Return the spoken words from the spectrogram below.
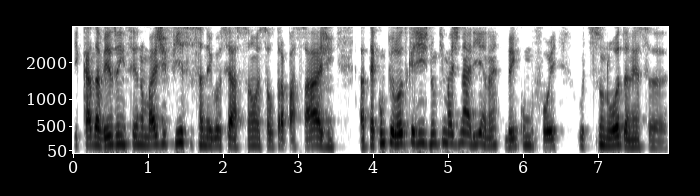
e cada vez vem sendo mais difícil essa negociação, essa ultrapassagem, até com pilotos que a gente nunca imaginaria, né? Bem como foi o Tsunoda nessa,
